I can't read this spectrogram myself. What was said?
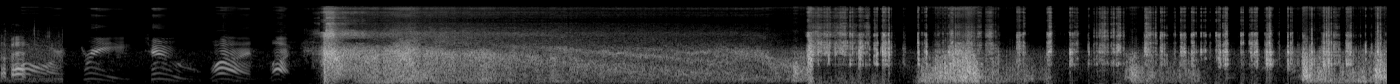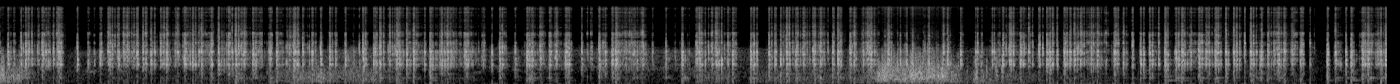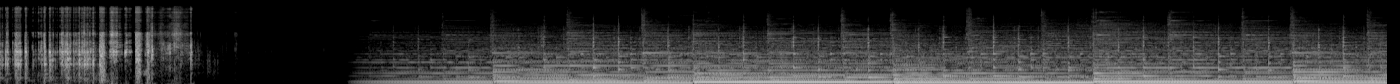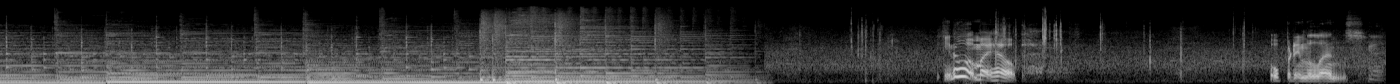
Not bad. You know what might help? Opening the lens. Yeah.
